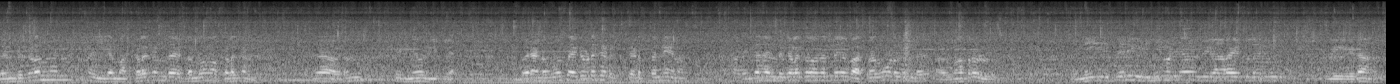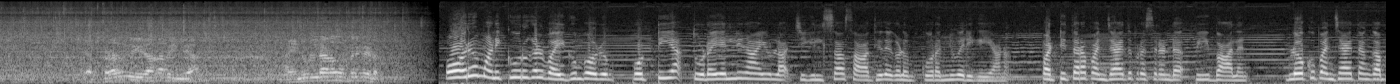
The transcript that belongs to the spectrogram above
ബന്ധുക്കളൊന്നും ഇല്ല. മക്കളൊക്കെ ഉണ്ട് മക്കളൊക്കെ ഉണ്ട് അവരൊന്നും തിരിഞ്ഞു നോക്കിയിട്ടില്ല. ഇപ്പോൾ രണ്ട് മൂന്ന് ദിവസമായിട്ട് ഇവിടെ കിട കിടപ്പ് തന്നെയാണ് അതിന്റെ ബന്ധുക്കളൊക്കെ വന്നിട്ട് ഭക്ഷണം കൊടുക്കുന്നുണ്ട് അത് മാത്രമേ ഉള്ളൂ. പിന്നെ ഇതൊരു ഇടിഞ്ഞു പൊളിഞ്ഞ വീഴാറായിട്ടുള്ളൊരു വീടാണ്. എപ്പോഴത് വീഴാന്നറിയില്ല അതിന്റെ ഉള്ളിലാണ് മൂപ്പര് കിടപ്പ് ഓരോ മണിക്കൂറുകൾ വൈകുമ്പോഴും പൊട്ടിയ തുടയലിനായുള്ള ചികിത്സാ സാധ്യതകളും കുറഞ്ഞുവരികയാണ് Pattithara panchayat president P Balan block panchayat അംഗം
